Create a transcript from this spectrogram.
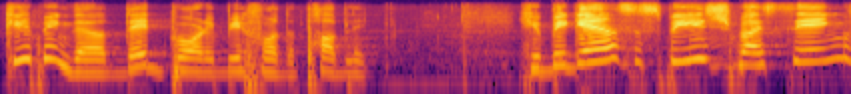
keeping the dead body before the public. He begins his speech by saying,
